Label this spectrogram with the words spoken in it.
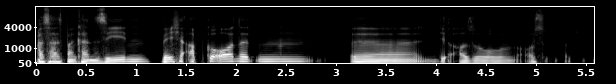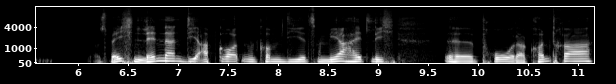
das heißt, man kann sehen, welche Abgeordneten, äh, die, also aus, aus welchen Ländern die Abgeordneten kommen, die jetzt mehrheitlich äh, pro oder contra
